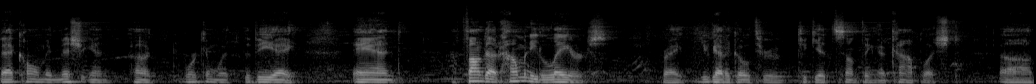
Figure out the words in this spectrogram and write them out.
back home in Michigan, uh, working with the VA, and I found out how many layers, right, you got to go through to get something accomplished. Um,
